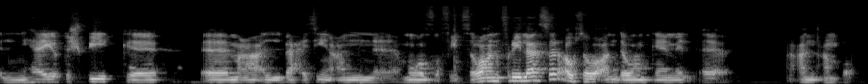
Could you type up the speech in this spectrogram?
النهاية وتشبيك آه، مع الباحثين عن موظفين سواء فريلانسر أو سواء دوام كامل آه، عن عن بعد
